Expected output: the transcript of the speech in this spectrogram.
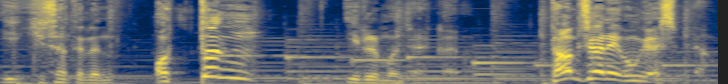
이 기사들은 어떤 일을 먼저 할까요? 다음 시간에 공개하겠습니다.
